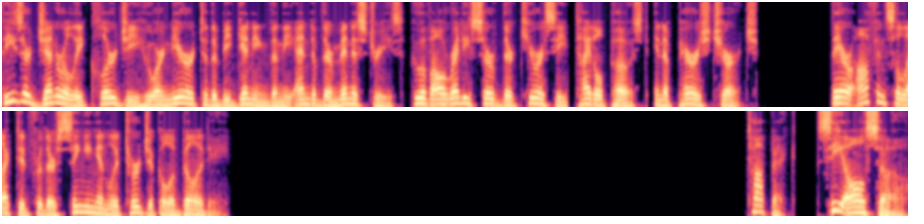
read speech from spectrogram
These are generally clergy who are nearer to the beginning than the end of their ministries, who have already served their curacy title post in a parish church. They are often selected for their singing and liturgical ability. See also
